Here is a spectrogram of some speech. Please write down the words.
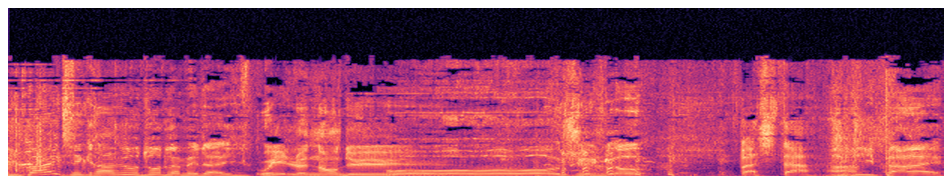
Il paraît que c'est gravé au dos de la médaille. Oui, le nom du... Oh, oh, oh, Junio, basta. hein. J'ai dit, il paraît.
